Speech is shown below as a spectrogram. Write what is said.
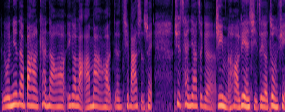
我念在报上看到哈，一个老阿妈哈，七八十岁去参加这个 gym 哈，练习这个重训。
